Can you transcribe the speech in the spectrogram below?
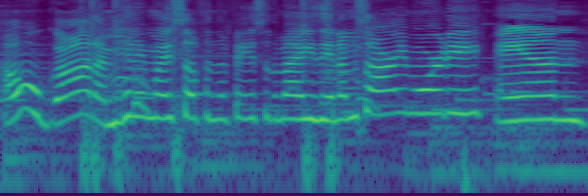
Oh god, I'm hitting myself in the face with the magazine. I'm sorry, Morty. And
